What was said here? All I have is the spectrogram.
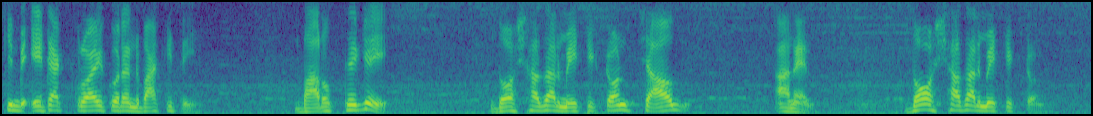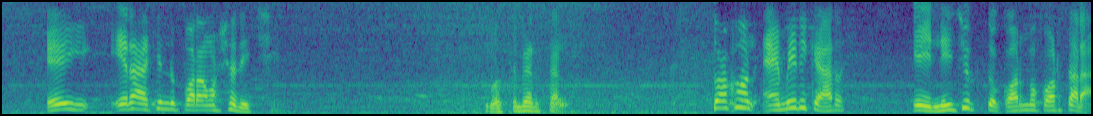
কিংবা এটা ক্রয় করেন বাকিতে। ভারত থেকে দশ হাজার মেট্রিক টন চাল আনেন, দশ হাজার মেট্রিক টন। এই, এরা কিন্তু পরামর্শ দিচ্ছে। বুঝতে পেরেছেন। তখন আমেরিকার এই নিযুক্ত কর্মকর্তারা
